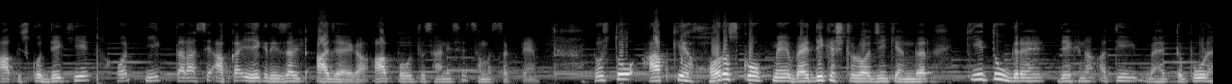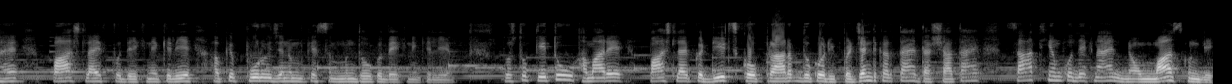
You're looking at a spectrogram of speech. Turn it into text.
आप इसको देखिए और एक तरह से आपका एक रिज़ल्ट आ जाएगा। आप बहुत आसानी से समझ सकते हैं। दोस्तों, आपके हॉरोस्कोप में वैदिक एस्ट्रोलॉजी के अंदर केतु ग्रह देखना अति महत्वपूर्ण है। पास्ट लाइफ को देखने के लिए, आपके पूर्व जन्म के संबंधों को देखने के लिए। दोस्तों, केतु हमारे पास्ट लाइफ के डीट्स को प्रारब्ध को रिप्रेजेंट करता है, दर्शाता है। साथ ही हमको देखना है नवमास कुंडली।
